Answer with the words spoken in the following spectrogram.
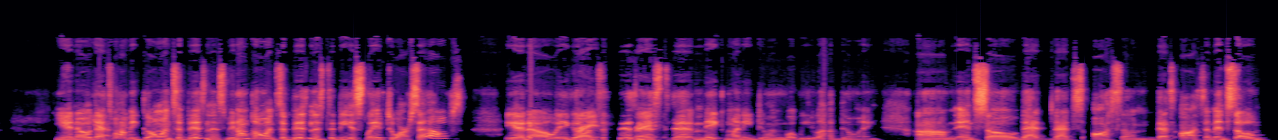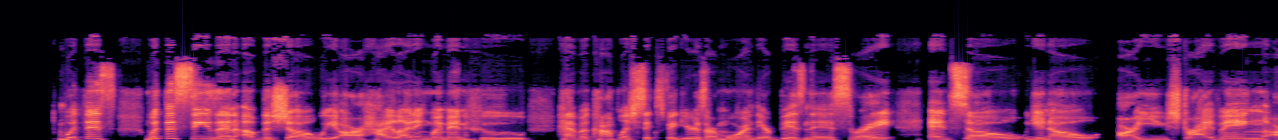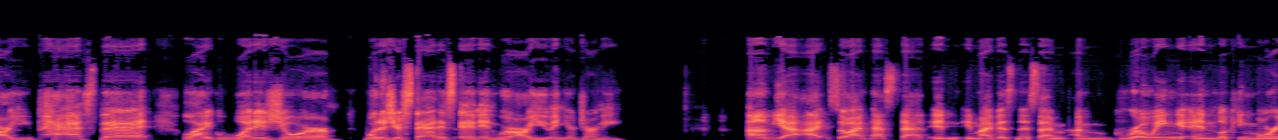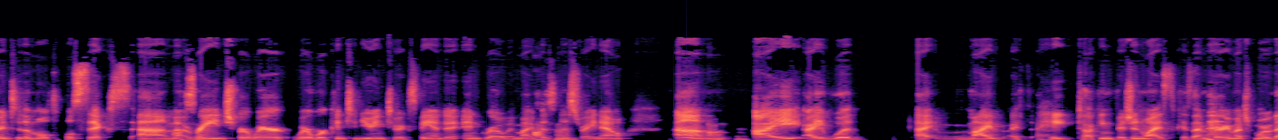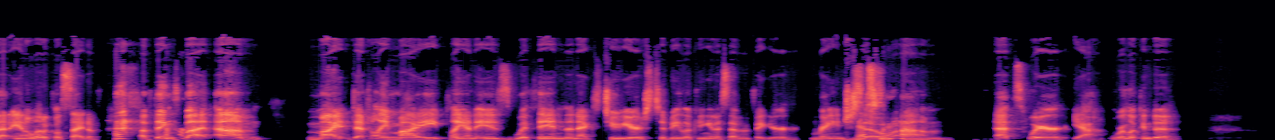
you know yeah. that's why we go into business we don't go into business to be a slave to ourselves you know we go right. into business right. to make money doing what we love doing um, and so that that's awesome that's awesome and so with this with this season of the show we are highlighting women who have accomplished six figures or more in their business right and so mm-hmm. you know are you striving are you past that like what is your what is your status and and where are you in your journey um, yeah, I, so I'm past that in in my business. I'm I'm growing and looking more into the multiple six um, awesome. range for where where we're continuing to expand and grow in my awesome. business right now. Um, awesome. I I would I my I, I hate talking vision wise because I'm very much more of that analytical side of of things, but um, my definitely my plan is within the next two years to be looking at a seven figure range. Yes, so um that's where yeah we're looking to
